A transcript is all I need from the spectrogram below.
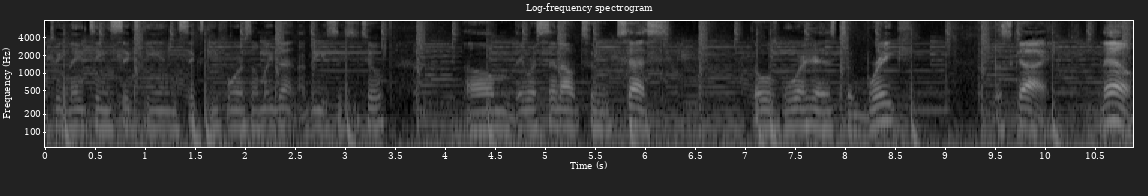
between 1960 and 64 something like that i think it's 62 um, they were sent out to test those warheads to break the sky. Now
